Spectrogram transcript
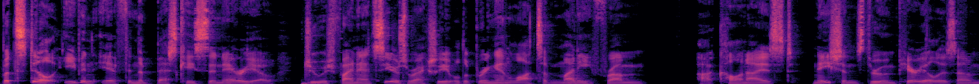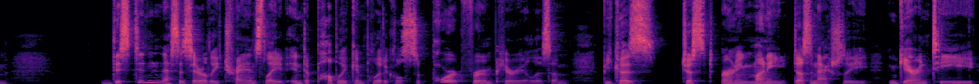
But still, even if in the best case scenario, Jewish financiers were actually able to bring in lots of money from uh, colonized nations through imperialism, this didn't necessarily translate into public and political support for imperialism because just earning money doesn't actually guarantee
